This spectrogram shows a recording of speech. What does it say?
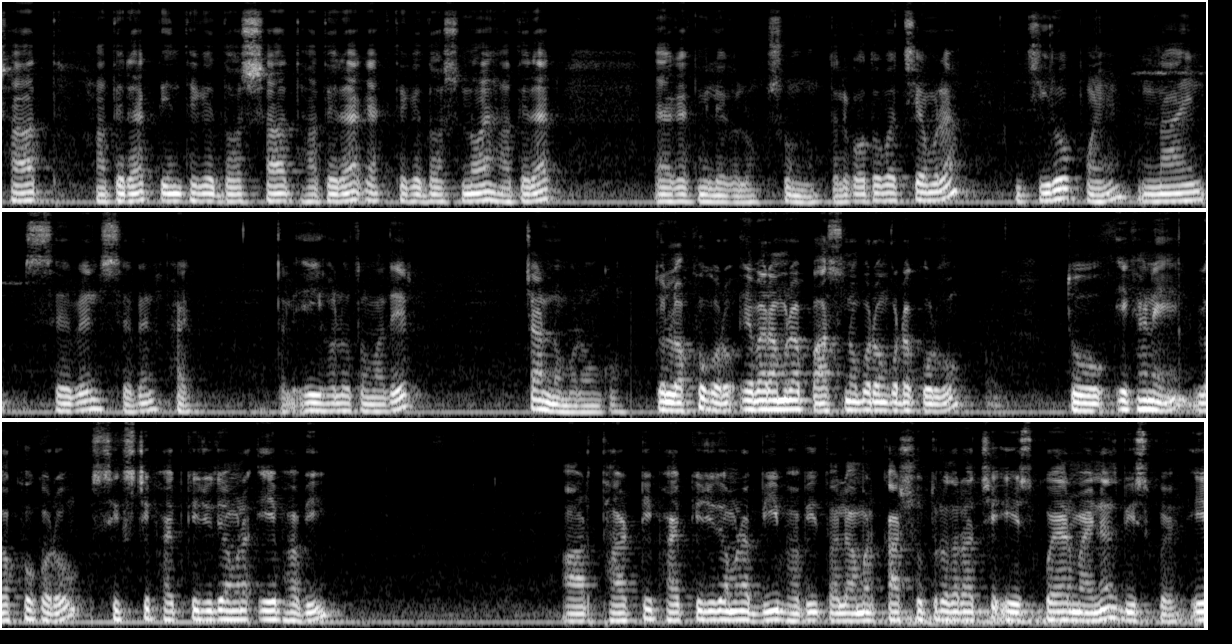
সাত হাতের এক, তিন থেকে দশ, সাত হাতের এক এক থেকে দশ, নয় হাতের এক এক এক মিলে গেল, শূন্য। তাহলে কত পাচ্ছি আমরা? Zero point nine seven seven five. তাহলে এই হলো তোমাদের চার নম্বর অঙ্ক। তো লক্ষ্য করো, এবার আমরা পাঁচ নম্বর অঙ্কটা করব। তো এখানে লক্ষ্য করো সিক্সটি ফাইভকে যদি আমরা এ ভাবি আর থার্টি ফাইভকে যদি আমরা বি ভাবি, তাহলে আমার কার সূত্র দাঁড়াচ্ছে? A square minus B square A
